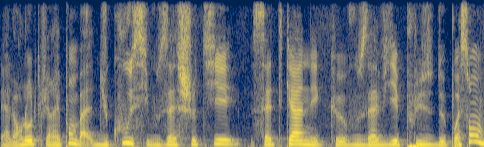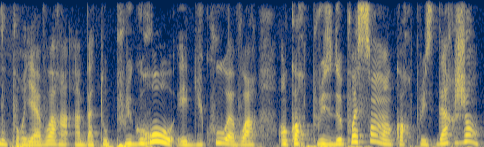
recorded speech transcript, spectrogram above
et alors l'autre lui répond, bah, du coup, si vous achetiez cette canne et que vous aviez plus de poissons, vous pourriez avoir un, bateau plus gros et du coup avoir encore plus de poissons, encore plus d'argent.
